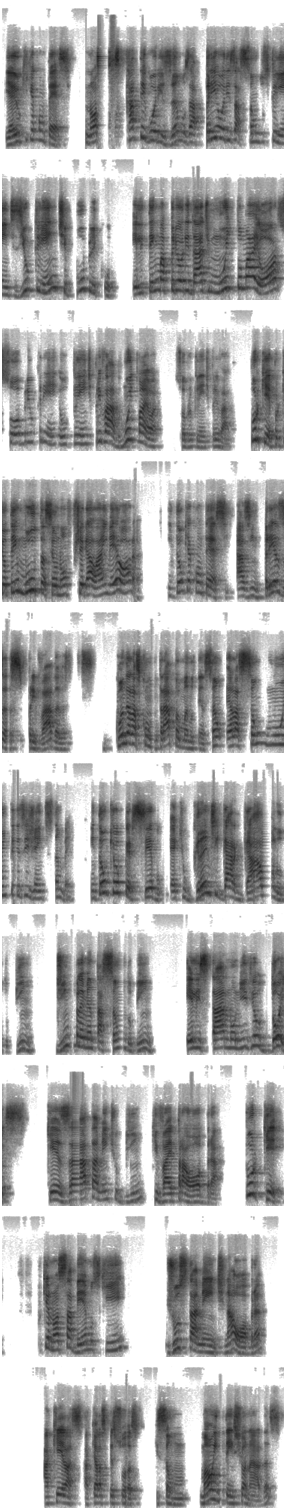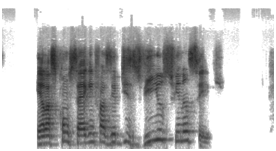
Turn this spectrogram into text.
E aí o que, que acontece? Nós categorizamos a priorização dos clientes e o cliente público ele tem uma prioridade muito maior sobre o cliente, o cliente privado, muito maior sobre o cliente privado. Por quê? Porque eu tenho multa se eu não chegar lá em meia hora. Então, o que acontece? As empresas privadas, quando elas contratam manutenção, elas são muito exigentes também. Então, o que eu percebo é que o grande gargalo do BIM, de implementação do BIM, ele está no nível 2, que é exatamente o BIM que vai para a obra. Por quê? Porque nós sabemos que, justamente na obra, aquelas, aquelas pessoas que são mal intencionadas, elas conseguem fazer desvios financeiros.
